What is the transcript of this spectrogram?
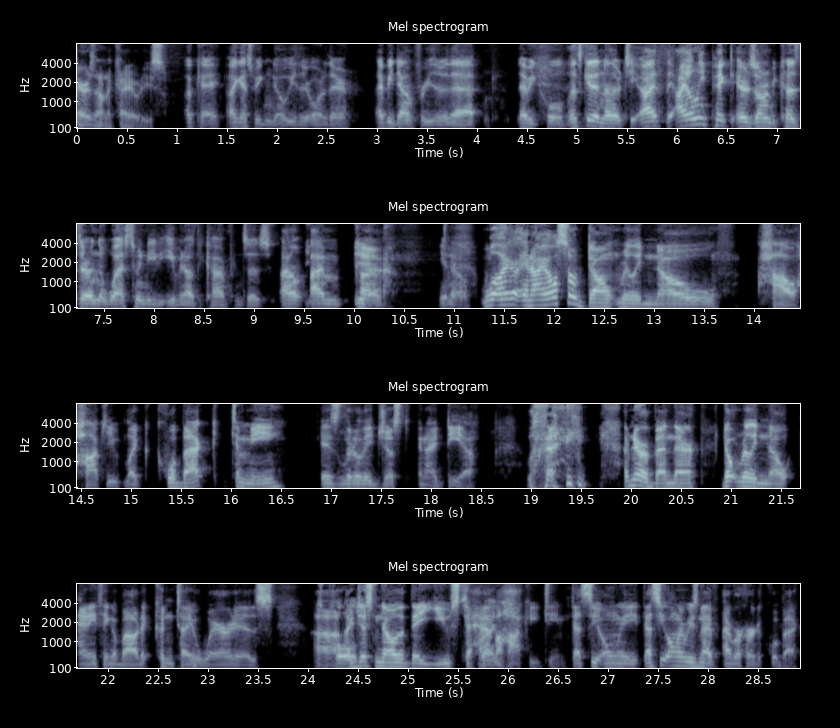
Arizona Coyotes. Okay, I guess we can go either or there. I'd be down for either of that. That'd be cool. Let's get another team. I th- I only picked Arizona because they're in the West. We need to even out the conferences. I am yeah. Of, you know. Well, I, and I also don't really know how hockey like Quebec to me is literally just an idea. I've never been there. Don't really know anything about it. Couldn't tell you where it is. Uh, I just know that they used to have French. a hockey team. That's the only. That's the only reason I've ever heard of Quebec.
